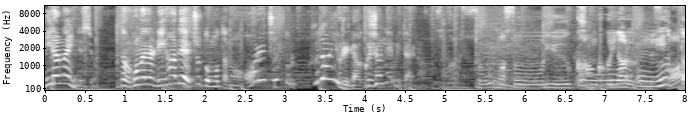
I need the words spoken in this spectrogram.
い。らないんですよ。だからこの間リハでちょっと思ったのはあれちょっと普段より楽じゃね？みたいな。そうまあそういう感覚になるんですか？思った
